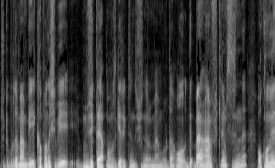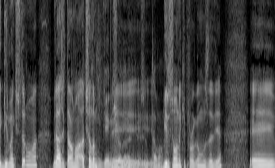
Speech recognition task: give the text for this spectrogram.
Çünkü burada ben bir kapanışı bir müzikle yapmamız gerektiğini düşünüyorum ben burada. O, ben hem fikrim sizinle o konuya girmek istiyorum ama birazcık daha onu açalım. Geniş ee, olarak diyorsun. Tamam. Bir sonraki programımızda diye. Ee,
